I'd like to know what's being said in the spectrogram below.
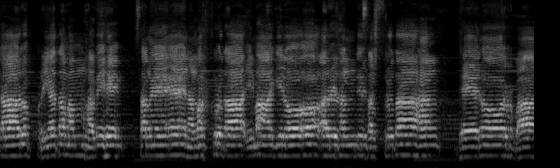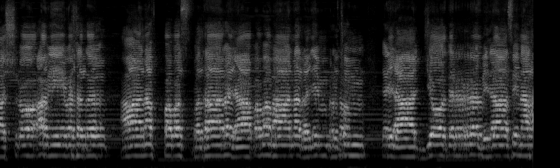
चारुप्रियतमम् हविः समे नमः कृता इमा गिरो अर्षन्ति सश्रुताः। धेनोर्वाश्रो अमीवशत् आनः पवस्वधारया पवमानरजिम् पृथुम्। यया ज्योतिर्विदासिनः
